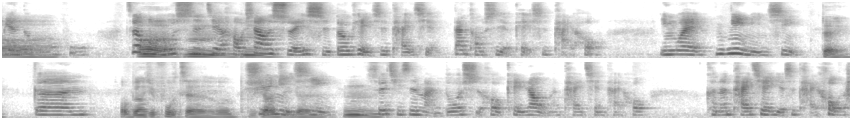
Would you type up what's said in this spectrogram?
变得模糊。在网络世界，好像随时都可以是台前，嗯嗯、但同时也可以是台后，因为匿名性。对。跟我不用去负责，我不需要这个。虚拟性，嗯。所以其实蛮多时候可以让我们台前台后，可能台前也是台后啦。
